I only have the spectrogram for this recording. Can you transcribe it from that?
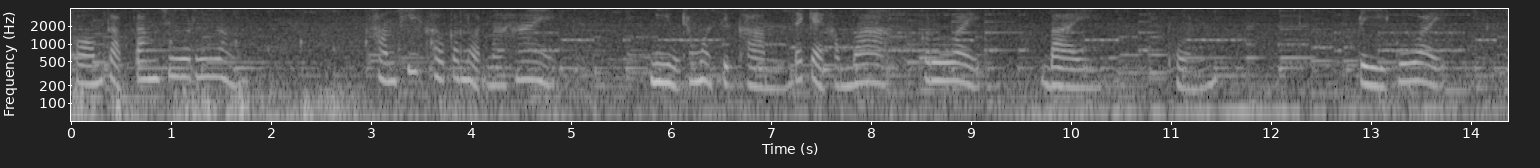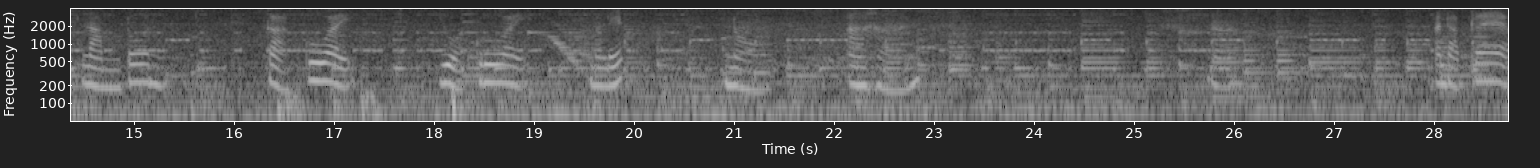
พร้อมกับตั้งชื่อเรื่องคำที่เขากำหนดมาให้ มีอยู่ทั้งหมด 10คำได้แก่คำว่า กล้วย ใบ ผล ปลีกล้วยลำต้น กากกล้วย หยวกกล้วย เมล็ด หน่อ อาหาร นดับแรก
